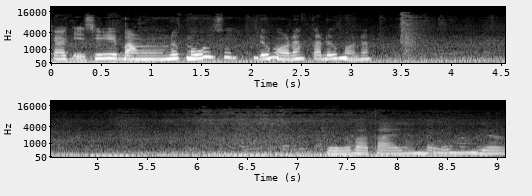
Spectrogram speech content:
Cho chị xí bông nước muối xí, đứa mồi đó, có đứa mồi đó. giữ cái tay nhé để dơ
